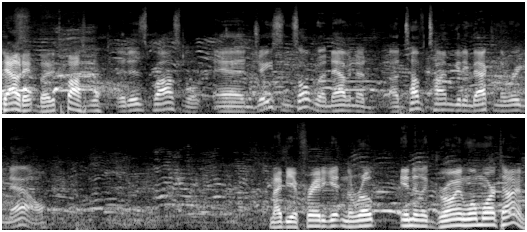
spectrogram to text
Doubt it, but it's possible. It is possible. And Jason Sullivan having a, a tough time getting back in the ring now. Might be afraid of getting the rope into the groin one more time.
